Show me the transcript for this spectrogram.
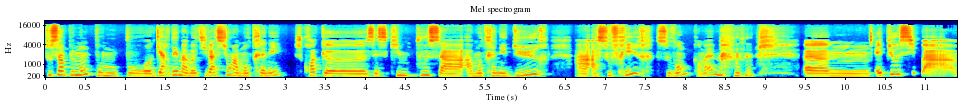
Tout simplement pour, pour garder ma motivation à m'entraîner. Je crois que c'est ce qui me pousse à, à m'entraîner dur, à, à, souffrir souvent quand même. euh, et puis aussi bah,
